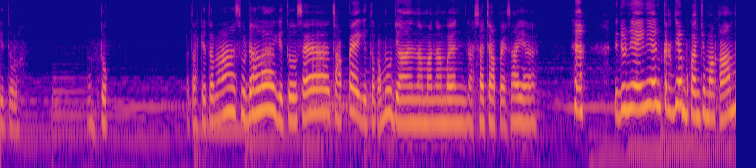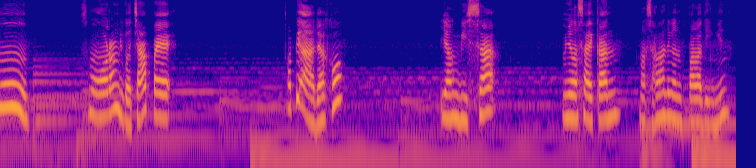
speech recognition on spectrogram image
gitu loh untuk kata kita mah sudahlah gitu. Saya capek gitu. Kamu jangan nambah-nambahin rasa capek saya. Di dunia ini yang kerja bukan cuma kamu. Semua orang juga capek. Tapi ada kok yang bisa menyelesaikan masalah dengan kepala dingin.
